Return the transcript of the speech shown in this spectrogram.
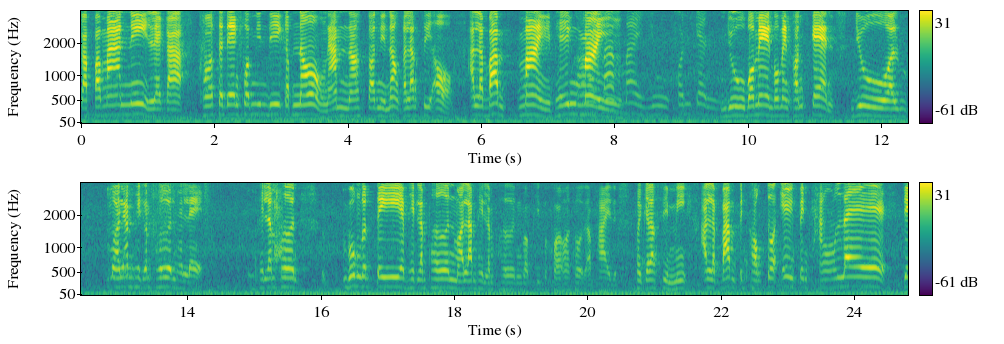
กับประมาณนี้แหละก็ขอแสดงความยินดีกับน้องนำเนาะตอนนี้น้องกำลังสิออกอัลบั้มใหม่ เพลงใหม่ บ้านใหม่อยู่คอนแก่นอยู่บ่แมนบ่แมนขอนแก่น อยู่หมอลำเพชรลำเพลินทันแหละเพชรลำเพลิน วงดนตรีเพชรลำเพลินหมอลำเพชรลำเพลินบอกผิดขอขอโทษอภัยด้วยเพิ่นกำลังสิมีอัลบั้มเป็นของตัวเองเป็นครั้งแรก เจ๊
